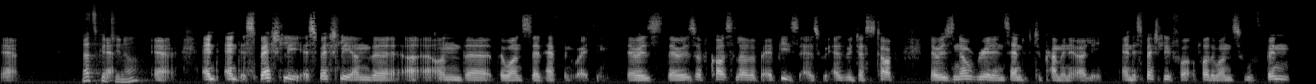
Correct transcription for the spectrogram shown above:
Yeah. That's good yeah. to know. Yeah, and and especially especially on the uh, on the the ones that have been waiting. There is there is of course a lot of LPs as we as we just talked. There is no real incentive to come in early, and especially for, for the ones who've been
